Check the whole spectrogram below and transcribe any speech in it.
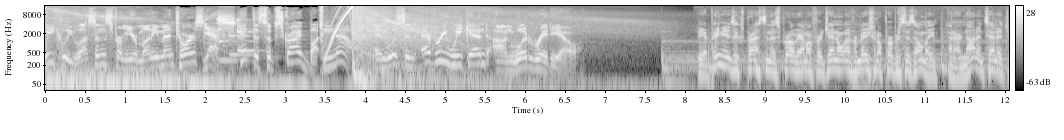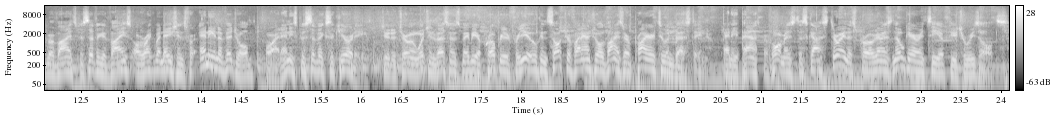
Want weekly lessons from your money mentors? Yes. Hit the subscribe button now and listen every weekend on Wood Radio. The opinions expressed in this program are for general informational purposes only and are not intended to provide specific advice or recommendations for any individual or on any specific security. To determine which investments may be appropriate for you, consult your financial advisor prior to investing. Any past performance discussed during this program is no guarantee of future results.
